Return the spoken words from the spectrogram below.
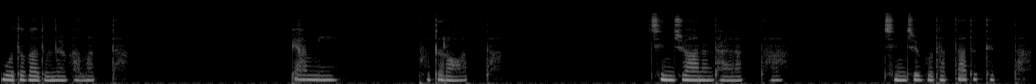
모두가 눈을 감았다. 뺨이 부드러웠다. 진주와는 달랐다. 진주보다 따뜻했다.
